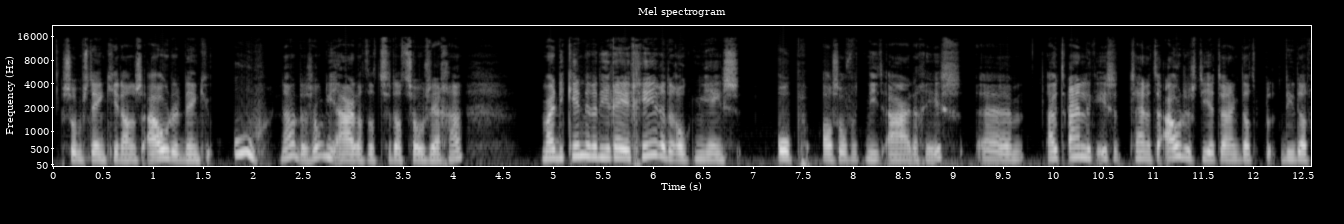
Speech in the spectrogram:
soms denk je dan als ouder, denk je, oeh, nou dat is ook niet aardig dat ze dat zo zeggen. Maar die kinderen die reageren er ook niet eens op alsof het niet aardig is. Ehm, uiteindelijk is het, zijn het de ouders die uiteindelijk dat, die dat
